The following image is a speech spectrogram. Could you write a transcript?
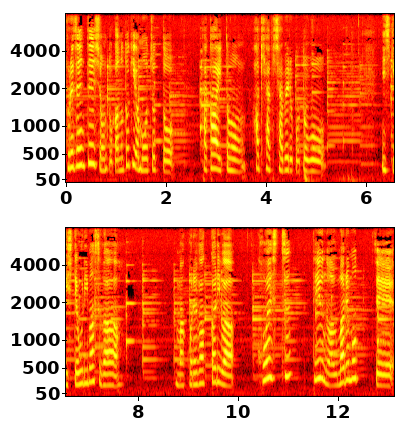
プレゼンテーションとかの時はもうちょっと高いトーン、ハキハキ喋ることを意識しておりますが、まあこればっかりは、声質っていうのは生まれ持って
